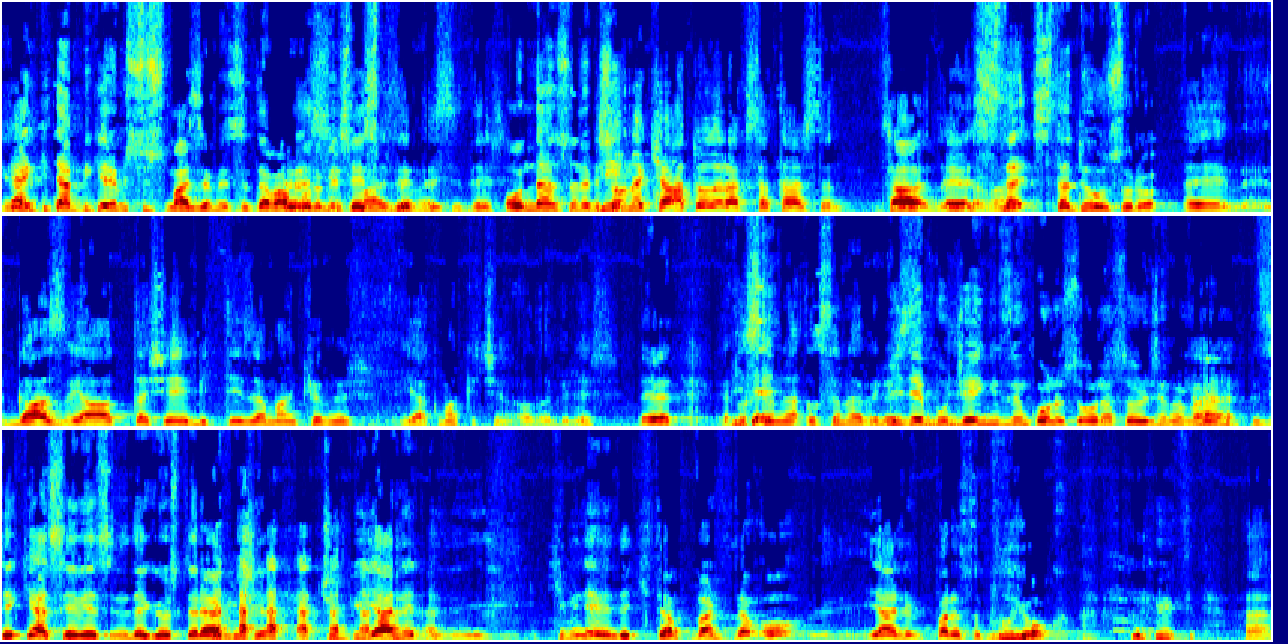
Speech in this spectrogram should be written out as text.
Yani Evet. kitap bir kere bir süs malzemesi tamam. Evet, Bunu bir süs tespit malzemesidir. ettik. Ondan sonra E bir sonra kağıt olarak satarsın. ta- boyadığı e, sta- statü unsuru. E, gaz yahut da şey bittiği zaman kömür yakmak için olabilir. Evet. Bir de, Isına, ısınabilirsin. bir de bu. Cengiz'in konusu ona soracağım ama zeka seviyesini de gösteren bir şey. Çünkü yani e, kimin evinde kitap varsa o yani parası pulu yok. Ha.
